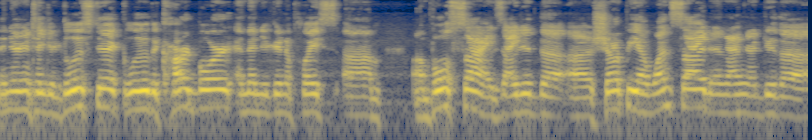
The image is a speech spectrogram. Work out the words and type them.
Then you're going to take your glue stick, glue the cardboard, and then you're going to place um, on both sides. I did the uh, Sharpie on one side and I'm going to do the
